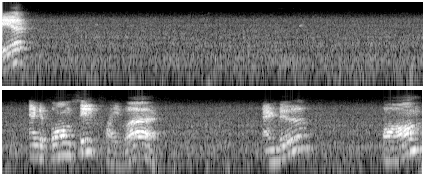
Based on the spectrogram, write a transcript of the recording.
air and form silk fiber and form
